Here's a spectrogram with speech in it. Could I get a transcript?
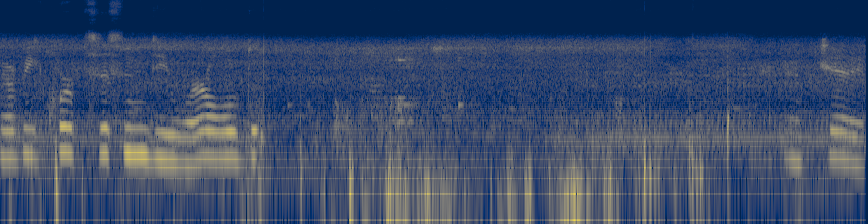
There be corpses in the world. Okay,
